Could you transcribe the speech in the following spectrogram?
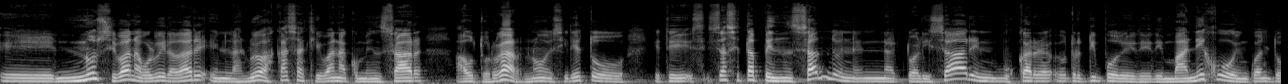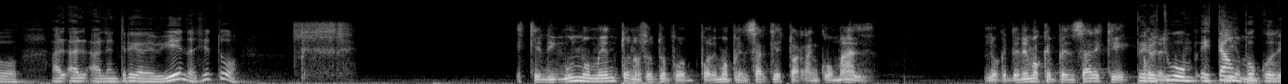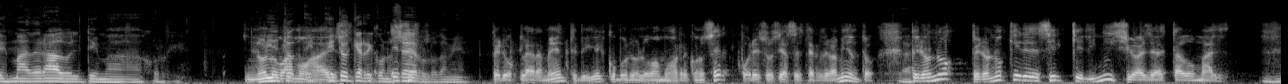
eh, no se van a volver a dar en las nuevas casas que van a comenzar a otorgar, ¿no? Es decir, esto este, ya se está pensando en, actualizar, en buscar otro tipo de, manejo en cuanto a, a, la entrega de viviendas, ¿cierto? Es que en ningún momento nosotros podemos pensar que esto arrancó mal. Lo que tenemos que pensar es que... Pero estuvo, está un poco desmadrado el tema, Jorge. No lo vamos a... Esto hay que reconocerlo también. Pero claramente, Miguel, ¿cómo no lo vamos a reconocer? Por eso se hace este relevamiento. Pero, no, pero no quiere decir que el inicio haya estado mal.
